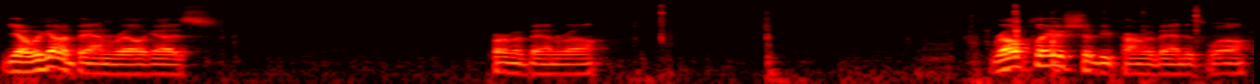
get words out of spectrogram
Yeah, we gotta ban Rell, guys. Perma ban Rell. Rell players should be perma banned as well.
